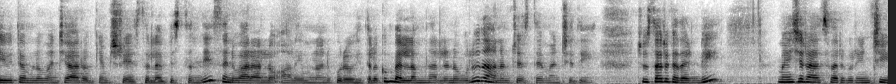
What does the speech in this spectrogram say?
జీవితంలో మంచి ఆరోగ్యం శ్రేయస్సు లభిస్తుంది. శనివారాల్లో ఆలయంలోని పురోహితులకు బెల్లం నల్ల నువ్వులు దానం చేస్తే మంచిది. చూసారు కదండి? మేషరాశి వారి గురించి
